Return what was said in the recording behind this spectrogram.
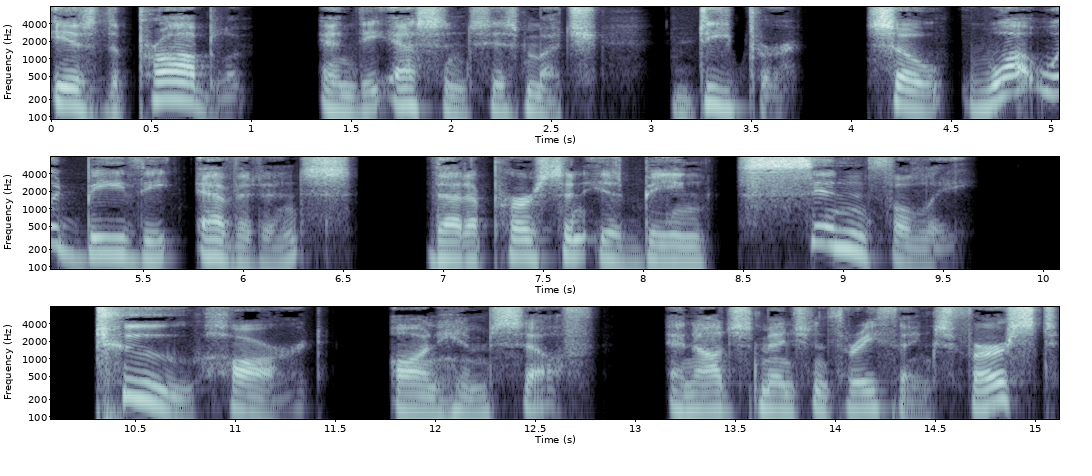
is the problem, and the essence is much deeper. So, what would be the evidence that a person is being sinfully too hard on himself? And I'll just mention three things. First,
